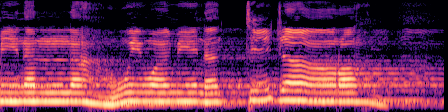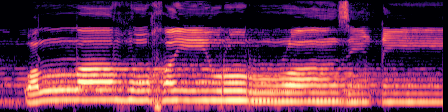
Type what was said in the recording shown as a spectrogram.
من اللهو ومن التجارة والله خير الرازقين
